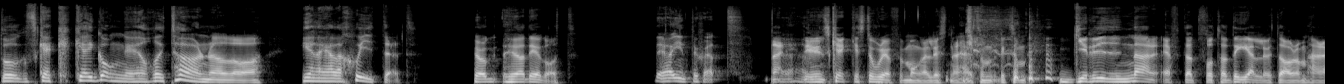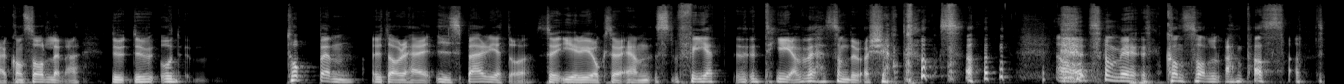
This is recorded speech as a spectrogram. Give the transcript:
då ska jag kicka igång Returnal och hela jävla skitet. Hur, hur har det gått? Det har inte skett. Nej, det är ju en skräckhistoria för många lyssnare här som liksom grinar efter att få ta del av de här konsolerna. Du, du, och toppen av det här isberget då så är det ju också en fet tv som du har köpt också. Ja. som är konsolanpassat.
